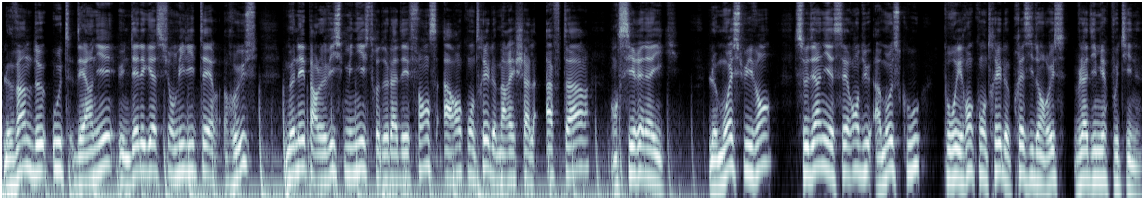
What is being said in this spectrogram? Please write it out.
Le 22 août dernier, une délégation militaire russe menée par le vice-ministre de la Défense, a rencontré le maréchal Haftar en Cyrénaïque. Le mois suivant, ce dernier s'est rendu à Moscou pour y rencontrer le président russe Vladimir Poutine.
